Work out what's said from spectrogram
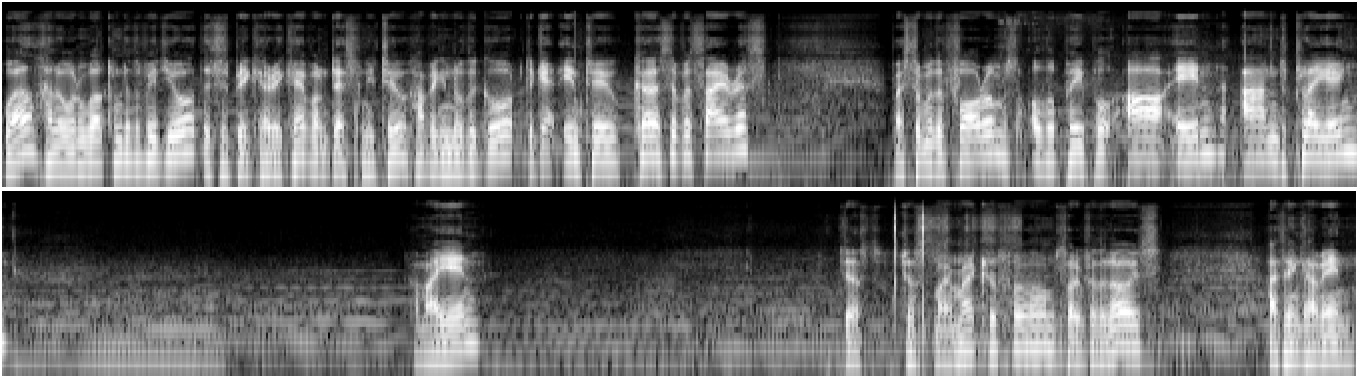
Well, hello and welcome to the video. This is Big Hairy Kev on Destiny 2, having another go to get into Curse of Osiris. By some of the forums, other people are in and playing. Am I in? Just, just my microphone. Sorry for the noise. I think I'm in.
